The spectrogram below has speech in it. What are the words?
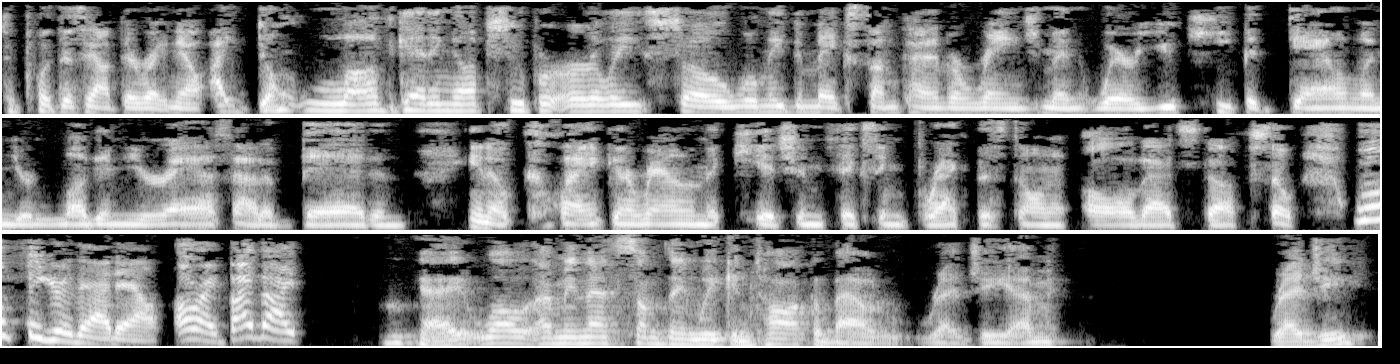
to put this out there right now, I don't love getting up super early, so we'll need to make some kind of arrangement where you keep it down when you're lugging your ass out of bed and, you know, clanking around in the kitchen, fixing breakfast on it, all that stuff. So we'll figure that out. All right. Bye bye. Okay, well, I mean, that's something we can talk about, Reggie. I mean, Reggie?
